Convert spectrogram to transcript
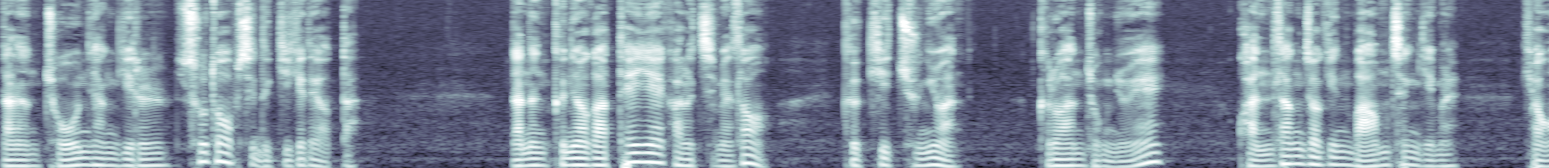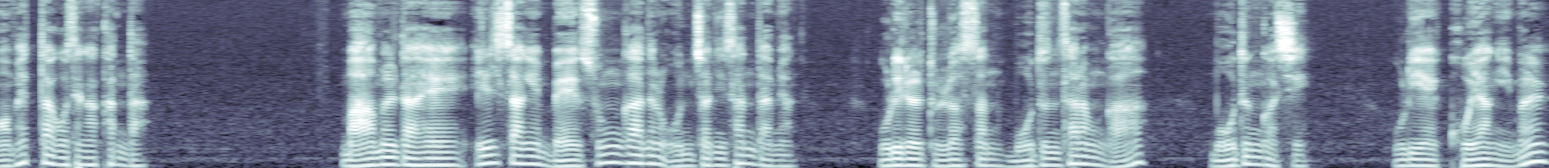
나는 좋은 향기를 수도 없이 느끼게 되었다. 나는 그녀가 테이의 가르침에서 극히 중요한 그러한 종류의 관상적인 마음 챙김을 경험했다고 생각한다. 마음을 다해 일상의 매 순간을 온전히 산다면 우리를 둘러싼 모든 사람과 모든 것이 우리의 고향임을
